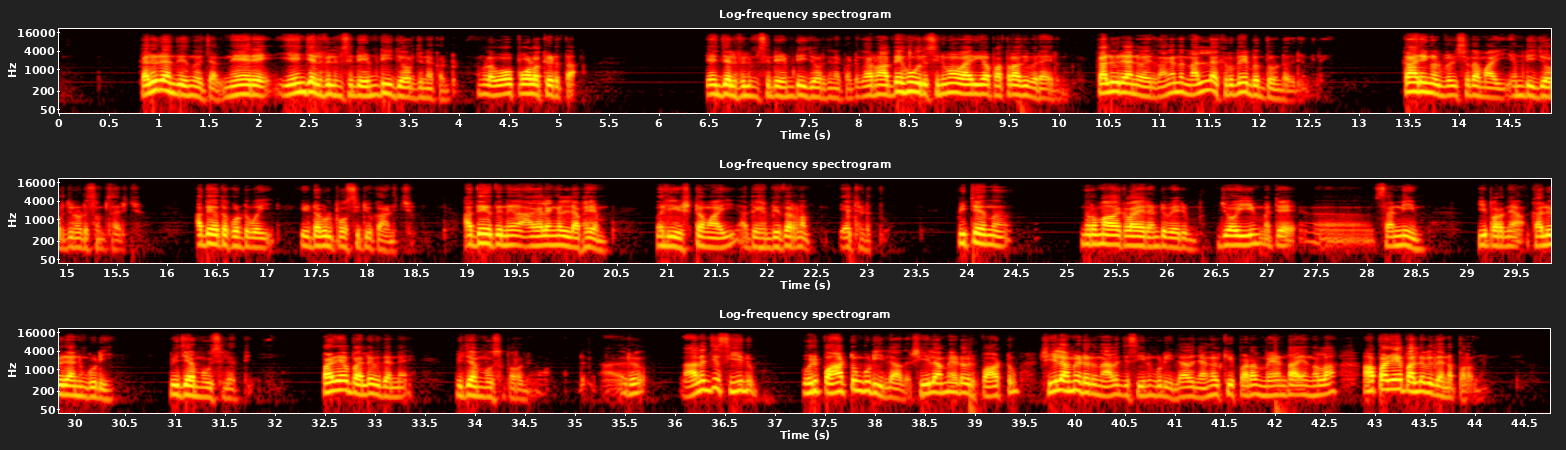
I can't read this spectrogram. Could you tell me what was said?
കലൂരാൻ എന്ത് വെച്ചാൽ നേരെ ഏഞ്ചൽ ഫിലിംസിന്റെ എം ഡി ജോർജിനെ കണ്ടു. നമ്മളെ ഓപ്പോളൊക്കെ എടുത്ത ഏഞ്ചൽ ഫിലിംസിന്റെ എം ഡി ജോർജിനെ കണ്ടു. കാരണം അദ്ദേഹം ഒരു സിനിമ വാരിക പത്രാധിപരായിരുന്നു. കലൂരാനുമായിരുന്നു അങ്ങനെ നല്ല ഹൃദയബന്ധമുണ്ട് അവർ തമ്മിൽ കാര്യങ്ങൾ വിശദമായി എം ഡി ജോർജിനോട് സംസാരിച്ചു. അദ്ദേഹത്തെ കൊണ്ടുപോയി ഈ ഡബിൾ പോസിറ്റീവ് കാണിച്ചു. അദ്ദേഹത്തിന് അകലങ്ങളിൽ അഭയം വലിയ ഇഷ്ടമായി അദ്ദേഹം വിതരണം ഏറ്റെടുത്തു. പിറ്റേന്ന് നിർമ്മാതാക്കളായ രണ്ടുപേരും ജോയിയും മറ്റേ സണ്ണിയും ഈ പറഞ്ഞ കലൂരാനും കൂടി വിജയ മൂസിലെത്തി പഴയ പല്ലവി തന്നെ വിജയ മൂസ് പറഞ്ഞു. ഒരു നാലഞ്ച് സീനും ഒരു പാട്ടും കൂടി ഇല്ലാതെ ഷീലാമ്മയുടെ ഒരു പാട്ടും ഷീലാമ്മയുടെ ഒരു നാലഞ്ച് സീനും കൂടി ഇല്ലാതെ ഞങ്ങൾക്ക് ഈ പടം വേണ്ട എന്നുള്ള ആ പഴയ പല്ലവി തന്നെ പറഞ്ഞു.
